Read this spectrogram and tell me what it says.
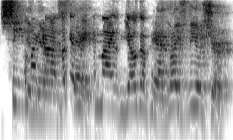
seat Oh in my there God, look stay. at me in my yoga That pants. nice Dio shirt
